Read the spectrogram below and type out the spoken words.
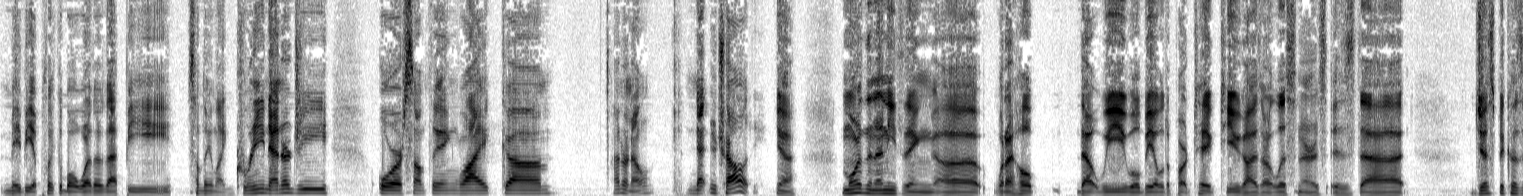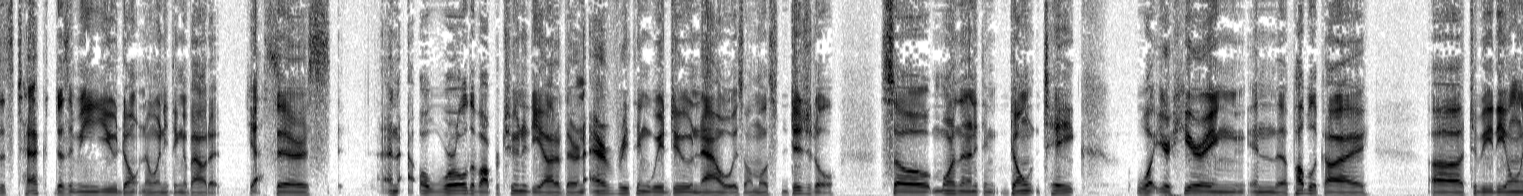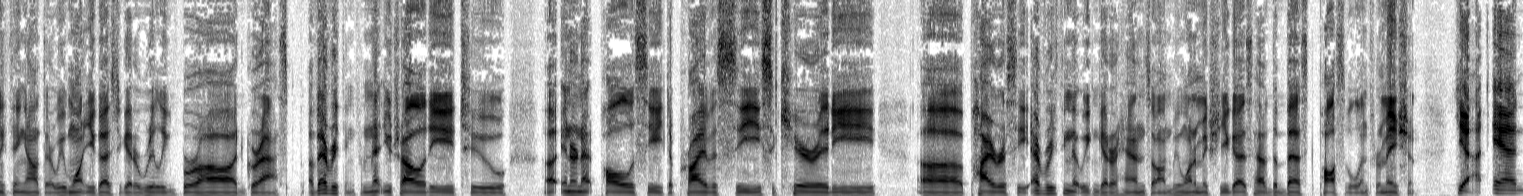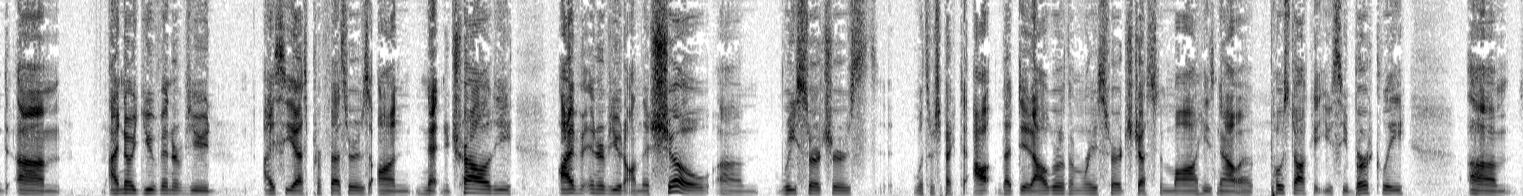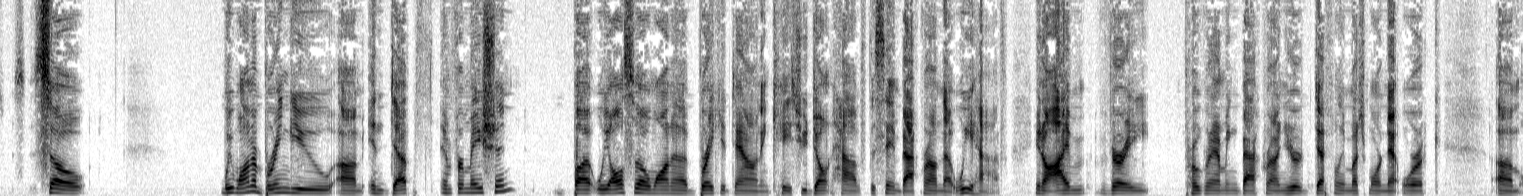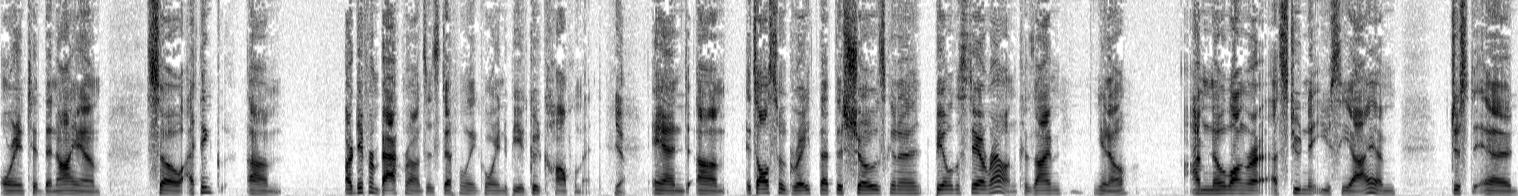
may be applicable, whether that be something like green energy or something like, um, I don't know, net neutrality. Yeah. more than anything, uh, what I hope that we will be able to partake to you guys, our listeners, is that just because it's tech doesn't mean you don't know anything about it. Yes. There's an, a world of opportunity out of there, and everything we do now is almost digital. So more than anything, don't take what you're hearing in the public eye uh, to be the only thing out there. We want you guys to get a really broad grasp of everything from net neutrality to uh, internet policy to privacy, security, uh, piracy, everything that we can get our hands on. We want to make sure you guys have the best possible information. Yeah, and um, I know you've interviewed ICS professors on net neutrality. I've interviewed on this show um, researchers with respect to al- that did algorithm research. Justin Ma, he's now a postdoc at UC Berkeley. Um, so we want to bring you um, in-depth information, but we also want to break it down in case you don't have the same background that we have. You know, I'm very programming background. You're definitely much more network um, oriented than I am. So I think um, our different backgrounds is definitely going to be a good complement. Yeah. And um, it's also great that this show is going to be able to stay around because I'm, you know, I'm no longer a student at UCI. I'm just uh,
